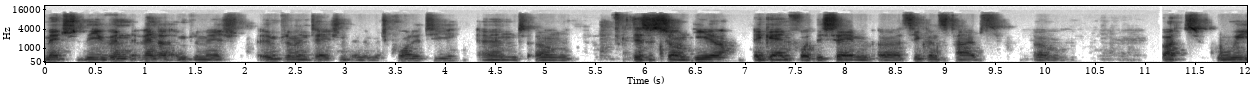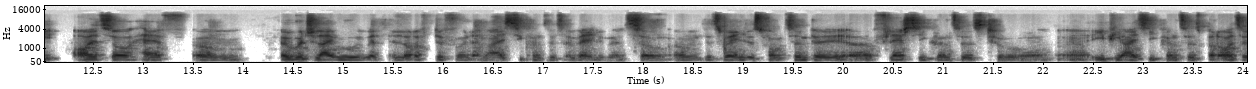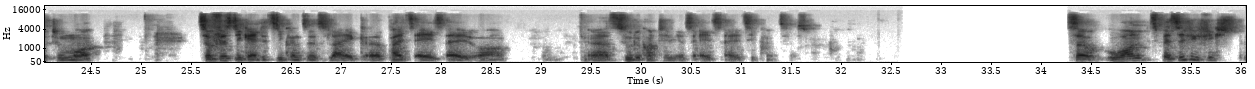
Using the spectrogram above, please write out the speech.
match the vendor implementation in image quality. And um, this is shown here again for the same uh, sequence types. Um, but we also have um, a rich library with a lot of different MRI sequences available. So um, this ranges from simple uh, flash sequences to uh, EPI sequences, but also to more sophisticated sequences like uh, pulse ASL or uh, pseudo-continuous ASL sequences. So one specific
